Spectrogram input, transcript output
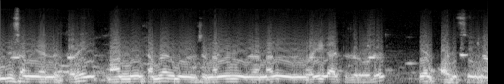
இந்து சமய அறநிலையத்துறை மாண்பு தமிழக முதலமைச்சர் நல்ல நல்ல வழிகாட்டுதலோடு ஏற்பாடு செய்யும்.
